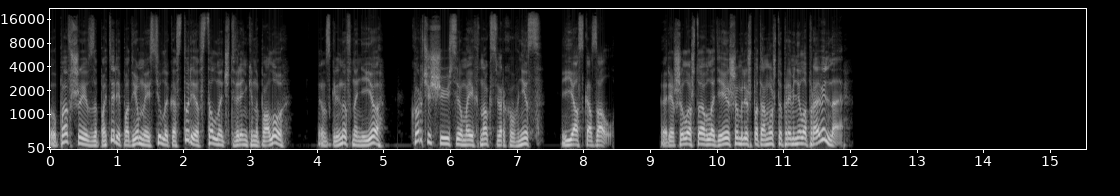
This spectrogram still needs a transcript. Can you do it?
Упавшая из-за потери подъемной силы Кастория встал на четвереньки на полу. Взглянув на неё, корчащуюся у моих ног сверху вниз, я сказал. «Решила, что овладеешь им лишь потому, что применила правильно?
